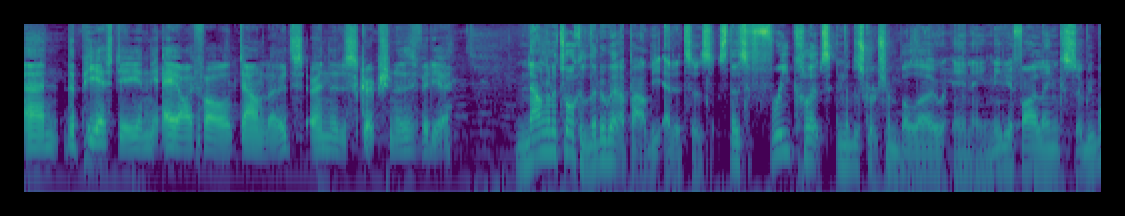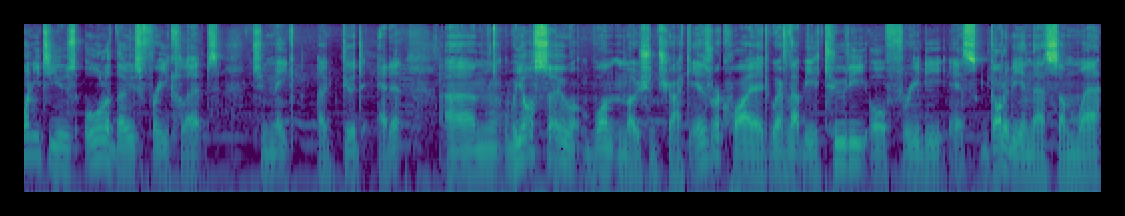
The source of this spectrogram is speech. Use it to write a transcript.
And the PSD and the AI file downloads are in the description of this video. Now I'm going to talk a little bit about the editors. So there's free clips in the description below in a MediaFire link, so we want you to use all of those free clips to make a good edit. Um, we also want motion track. It is required, whether that be 2D or 3D, it's got to be in there somewhere,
